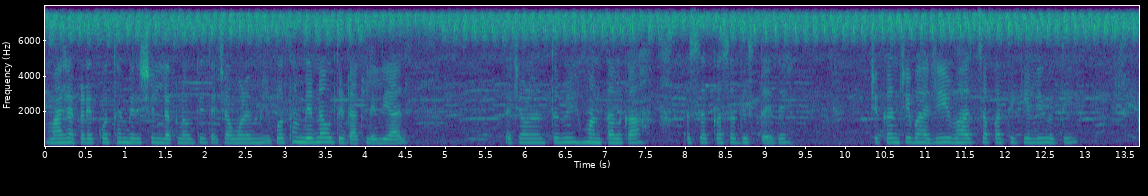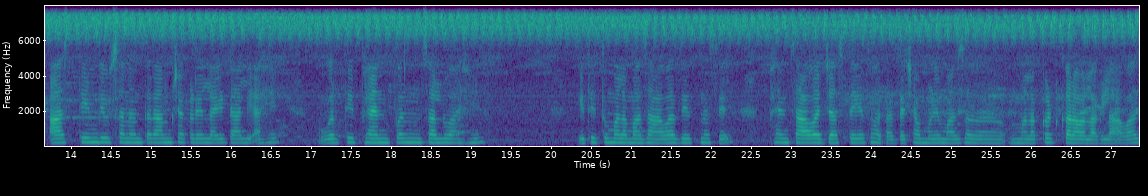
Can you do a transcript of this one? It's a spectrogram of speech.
माझ्याकडे कोथिंबीर शिल्लक नव्हती त्याच्यामुळे मी कोथिंबीर नव्हती टाकलेली आज. त्याच्यामुळे तुम्ही म्हणताल का असं कसं दिसतंय ते? चिकनची भाजी भात चपाती केली होती. आज तीन दिवसानंतर आमच्याकडे लाइट आली आहे. वरती फॅन पण चालू आहे. इथे तुम्हाला माझा आवाज येत नसेल. फॅनचा आवाज जास्त येत होता त्याच्यामुळे माझं मला कट करावा लागला आवाज.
